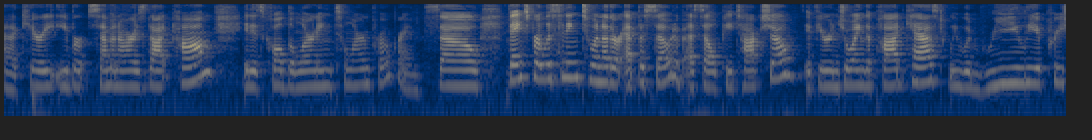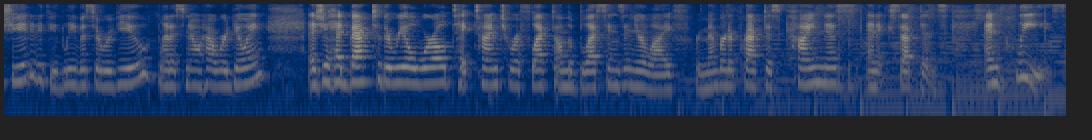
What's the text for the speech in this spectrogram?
uh, CariEbertSeminars.com. It is called the Learning to Learn program. So thanks for listening to another episode of SLP Talk Show. If you're enjoying the podcast, we would really appreciate it if you'd leave us a review. Let us know how we're doing. As you head back to the real world, take time to reflect on the blessings in your life. Remember to practice kindness and acceptance. And please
